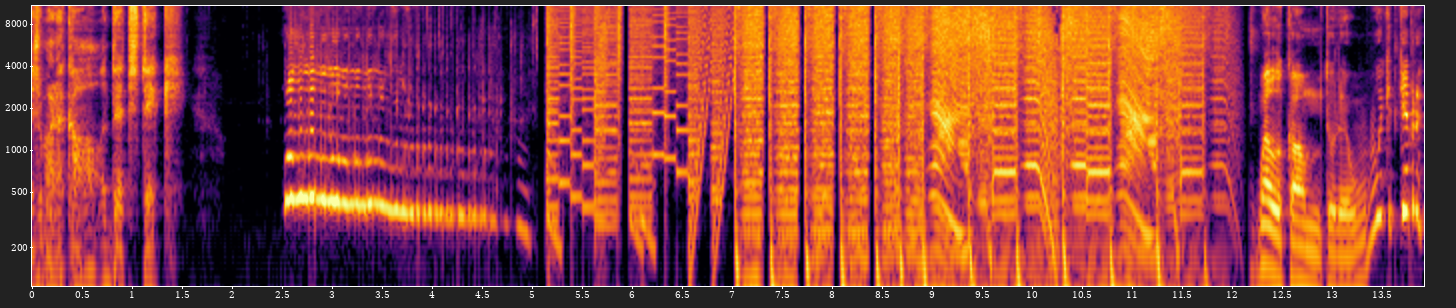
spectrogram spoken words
Is what I call a dead stick. Welcome to the Wicked Gamer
